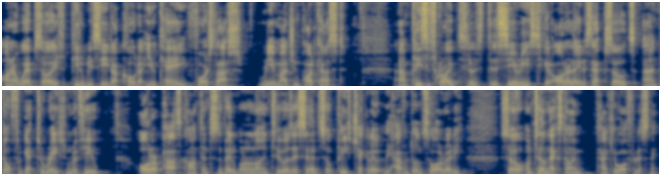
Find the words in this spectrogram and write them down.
on our website, pwc.co.uk forward slash reimagine podcast. Um, please subscribe to the series to get all our latest episodes and don't forget to rate and review. All our past content is available online too, as I said, so please check it out if you haven't done so already. So until next time, thank you all for listening.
